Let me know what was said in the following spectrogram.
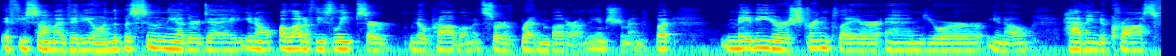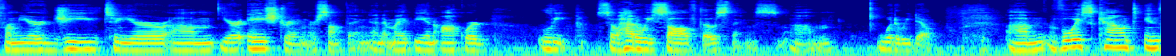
if you saw my video on the bassoon the other day, you know, a lot of these leaps are no problem. It's sort of bread and butter on the instrument. But maybe you're a string player and you're, you know, having to cross from your G to your um, your A string or something, and it might be an awkward leap. So how do we solve those things? Um, what do we do? Um, voice count in-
